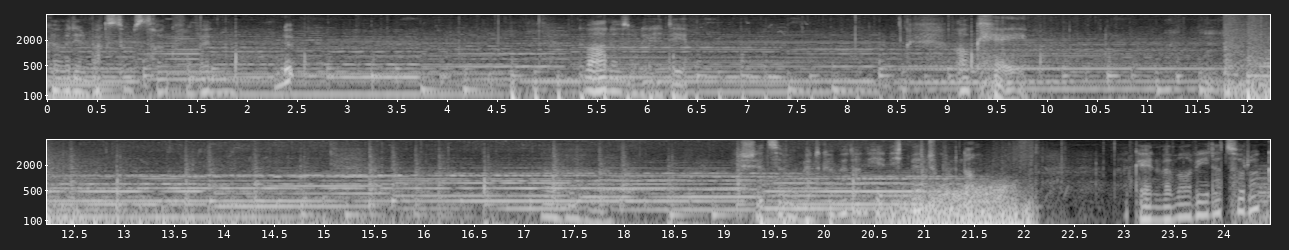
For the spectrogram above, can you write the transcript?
Können wir den Wachstumstrank verwenden? Nö. War nur so eine Idee. Okay. Ich schätze, im Moment können wir dann Gehen wir mal wieder zurück.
